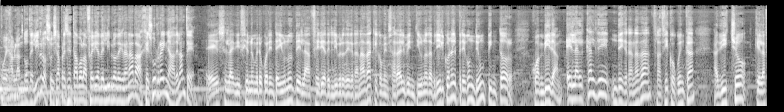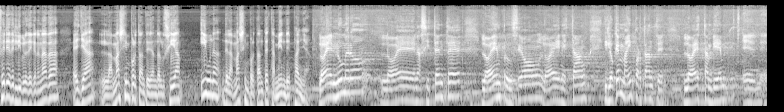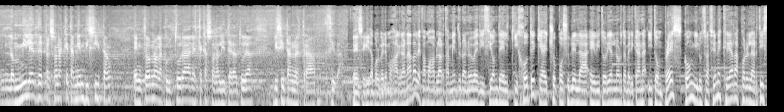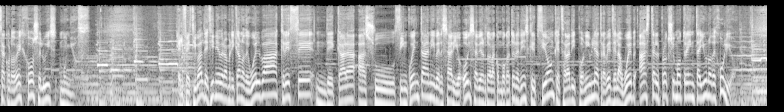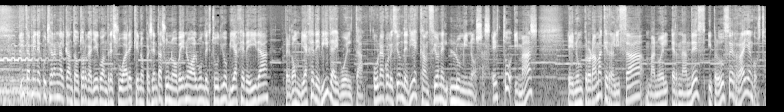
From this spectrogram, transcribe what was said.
Pues hablando de libros, hoy se ha presentado la Feria del Libro de Granada. Jesús Reina, adelante. Es la edición número 41 de la Feria del Libro de Granada que comenzará el 21 de abril con el pregón de un pintor, Juan Vida. El alcalde de Granada, Francisco Cuenca, ha dicho que la Feria del Libro de Granada es ya la más importante de Andalucía y una de las más importantes también de España. Lo es en número, lo es en asistentes, lo es en producción, lo es en stand y lo que es más importante, lo es también en, los miles de personas que también visitan en torno a la cultura, en este caso a la literatura, visitan nuestra ciudad. Enseguida volveremos a Granada, les vamos a hablar también de una nueva edición de El Quijote que ha hecho posible la editorial norteamericana Eaton Press con ilustraciones creadas por el artista cordobés José Luis Muñoz. El Festival de Cine Iberoamericano de Huelva crece de cara a su 50 aniversario. Hoy se ha abierto la convocatoria de inscripción que estará disponible a través de la web hasta el próximo 31 de julio. Y también escucharán al cantautor gallego Andrés Suárez que nos presenta su noveno álbum de estudio Viaje de ida, perdón, Viaje de vida y vuelta, una colección de 10 canciones luminosas. Esto y más en un programa que realiza Manuel Hernández y produce Ray Angosto.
